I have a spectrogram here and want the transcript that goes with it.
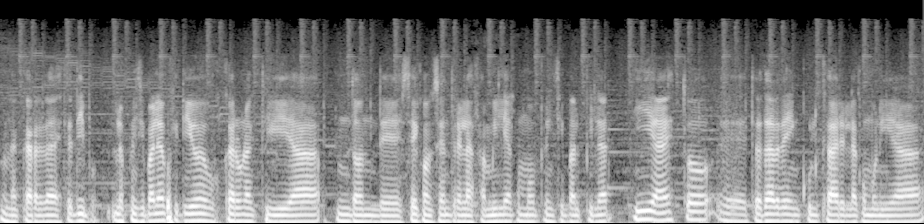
una, carrera de este tipo. Los principales objetivos es buscar una actividad donde se concentre la familia como principal pilar y a esto eh, tratar de inculcar en la comunidad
